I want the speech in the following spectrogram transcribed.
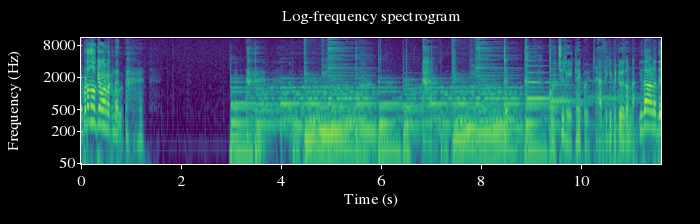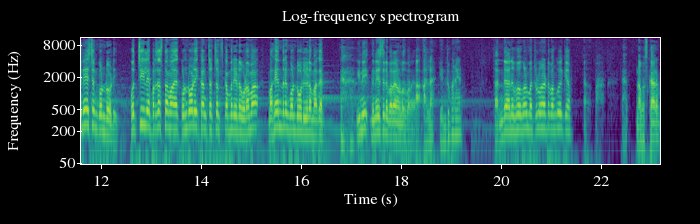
എവിടെ നോക്കിയാണ് നടക്കുന്നത്? കുറച്ച് ലേറ്റ് ആയി പോയി ട്രാഫിക്കിൽ പെട്ടുപോയതുകൊണ്ടാ. ഇതാണ് ദിനേശൻ കൊണ്ടോടി. കൊച്ചിയിലെ പ്രശസ്തമായ കൊണ്ടോടി കൺസ്ട്രക്ഷൻസ് കമ്പനിയുടെ ഉടമ മഹേന്ദ്രൻ കൊണ്ടോടിയുടെ മകൻ. ഇനി ദിനേശിന് പറയാനുള്ളത് പറയാം. അല്ല എന്തു പറയാൻ? തന്റെ അനുഭവങ്ങൾ മറ്റുള്ളവരായിട്ട് പങ്കുവെക്കാം നമസ്കാരം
